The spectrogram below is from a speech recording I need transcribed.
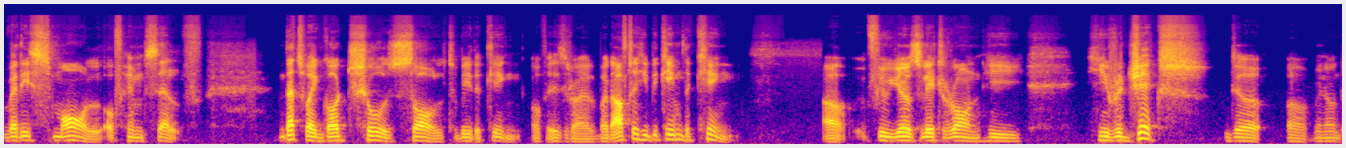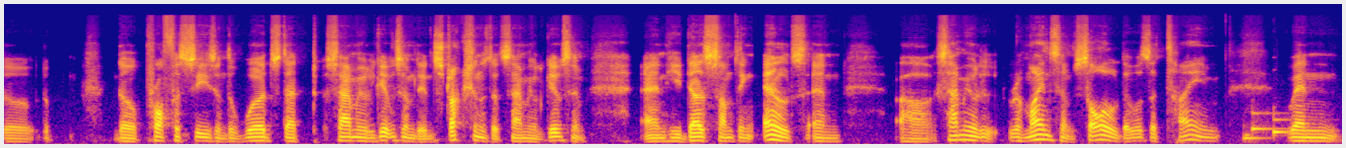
very small of himself. That's why God chose Saul to be the king of Israel. But after he became the king, uh, a few years later on, he he rejects the uh, you know the, the the prophecies and the words that Samuel gives him, the instructions that Samuel gives him, and he does something else. And uh, Samuel reminds him, Saul, there was a time when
